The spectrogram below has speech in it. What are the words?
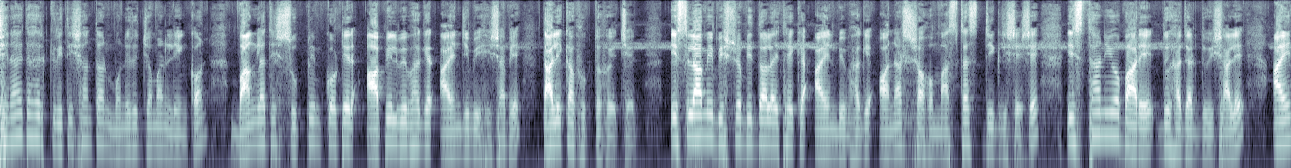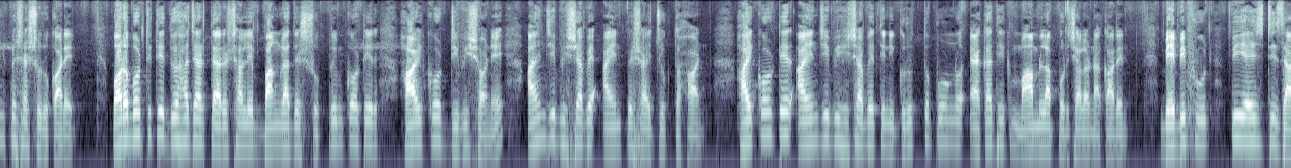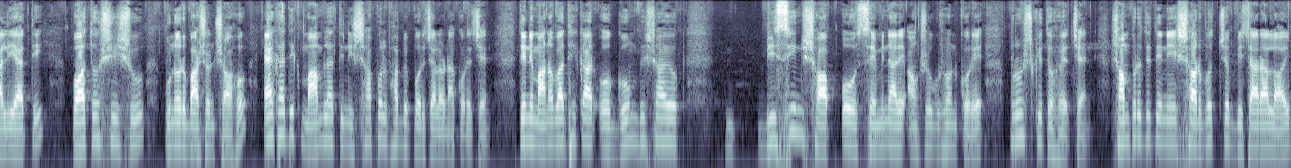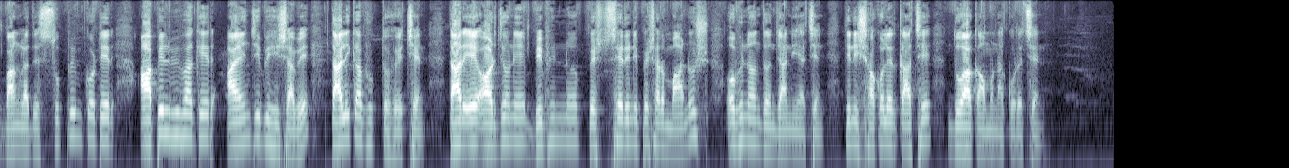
ঝিনাইদহের কৃতি সন্তান মনিরুজ্জামান লিঙ্কন বাংলাদেশ সুপ্রিম কোর্টের আপিল বিভাগের আইনজীবী হিসাবে তালিকাভুক্ত হয়েছেন। ইসলামী বিশ্ববিদ্যালয় থেকে আইন বিভাগে অনার্স সহ মাস্টার্স ডিগ্রি শেষে স্থানীয় বারে দুই হাজার দুই সালে আইন পেশা শুরু করেন। পরবর্তীতে দু হাজার তেরো সালে বাংলাদেশ সুপ্রিম কোর্টের হাইকোর্ট ডিভিশনে আইনজীবী হিসাবে আইন পেশায় যুক্ত হন। হাইকোর্টের আইনজীবী হিসাবে তিনি গুরুত্বপূর্ণ একাধিক মামলা পরিচালনা করেন। বেবি ফুড, পিএইচডি জালিয়াতি পথ শিশু পুনর্বাসন সহ একাধিক মামলা তিনি সফলভাবে পরিচালনা করেছেন। তিনি মানবাধিকার ও গুম বিষয়ক বিসিন শপ ও সেমিনারে অংশগ্রহণ করে পুরস্কৃত হয়েছেন। সম্প্রতি তিনি সর্বোচ্চ বিচারালয় বাংলাদেশ সুপ্রিম কোর্টের আপিল বিভাগের আইনজীবী হিসাবে তালিকাভুক্ত হয়েছেন। তার এ অর্জনে বিভিন্ন শ্রেণি পেশার মানুষ অভিনন্দন জানিয়েছেন। তিনি সকলের কাছে দোয়া কামনা করেছেন।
